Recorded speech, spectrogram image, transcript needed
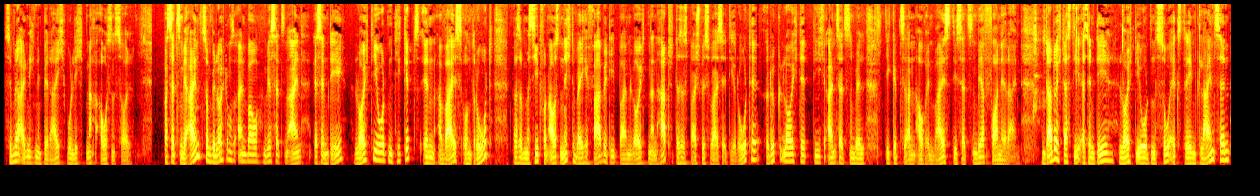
sind wir eigentlich in dem Bereich, wo Licht nach außen soll. Was setzen wir ein zum Beleuchtungseinbau? Wir setzen ein SMD Leuchtdioden, die gibt es in Weiß und Rot. Also man sieht von außen nicht, welche Farbe die beim Leuchten dann hat. Das ist beispielsweise die rote Rückleuchte, die ich einsetzen will. Die gibt es dann auch in Weiß, die setzen wir vorne rein. Und dadurch, dass die SMD-Leuchtdioden so extrem klein sind,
